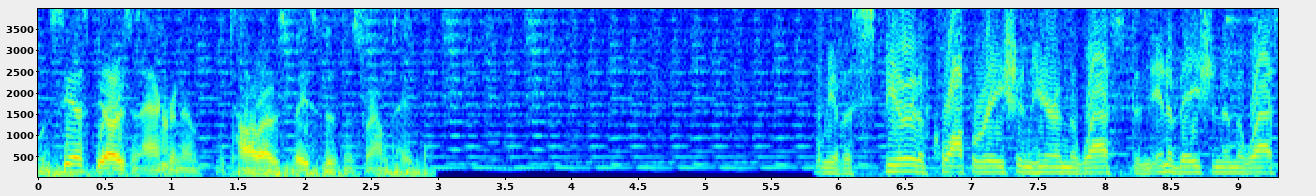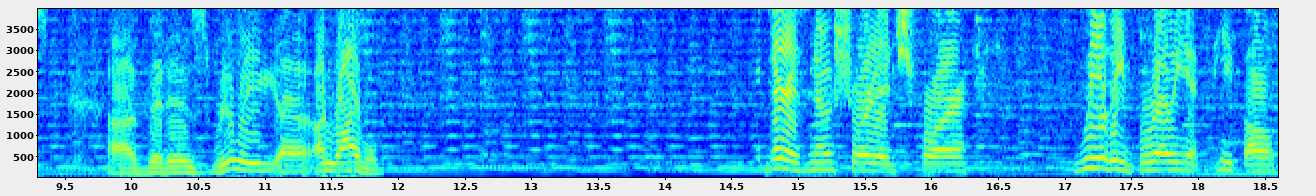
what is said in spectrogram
CSBR is an acronym, the Colorado Space Business Roundtable. We have a spirit of cooperation here in the West and innovation in the West uh, that is really uh, unrivaled. There is no shortage for really brilliant people.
